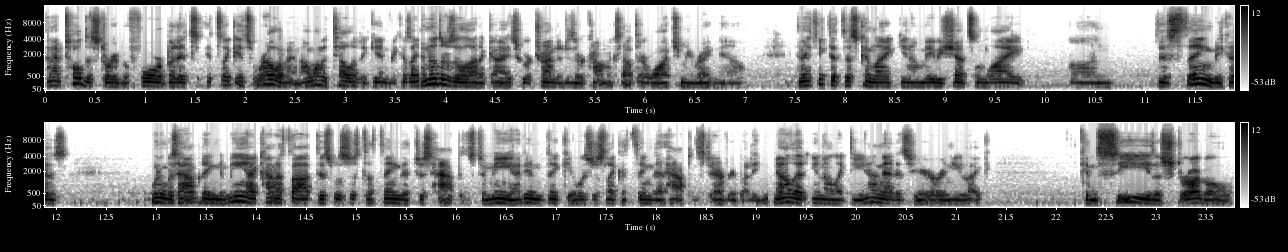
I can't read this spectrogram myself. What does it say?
and I've told this story before, but it's it's like it's relevant. I want to tell it again because I know there's a lot of guys who are trying to do their comics out there watching me right now, and I think that this can like you know maybe shed some light on this thing because when it was happening to me, I kind of thought this was just a thing that just happens to me. I didn't think it was just like a thing that happens to everybody. Now that you know, like the internet is here and you like can see the struggle,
